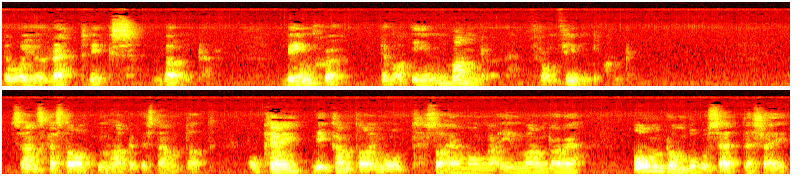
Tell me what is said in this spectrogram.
det var ju Rättviks bönder. Bingsjö, det var invandrare från Finland. Svenska staten hade bestämt att okej, okay, vi kan ta emot så här många invandrare om de bosätter sig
